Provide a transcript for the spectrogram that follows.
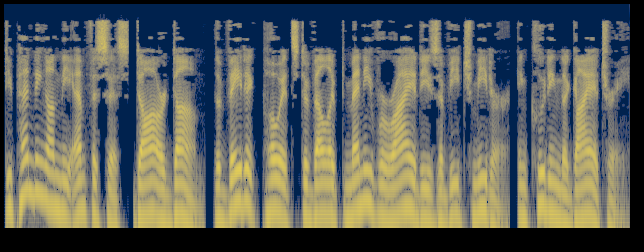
Depending on the emphasis da or dum, the Vedic poets developed many varieties of each meter, including the Gayatri.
